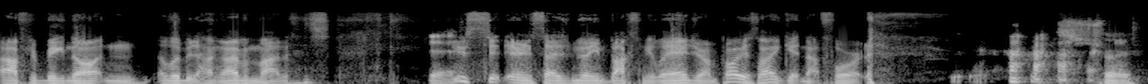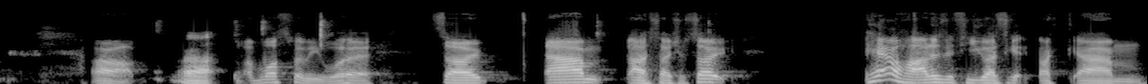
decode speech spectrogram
after a big night and a little bit hungover, mate. It's, yeah. You sit there and say there's a million bucks in your lounger. I'm probably not getting up for it. it's true. All right. All right. I've lost where we were. So, um, oh, social. So, how hard is it for you guys to get like um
